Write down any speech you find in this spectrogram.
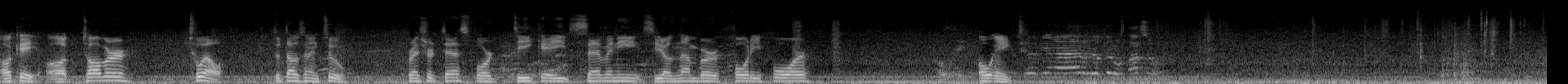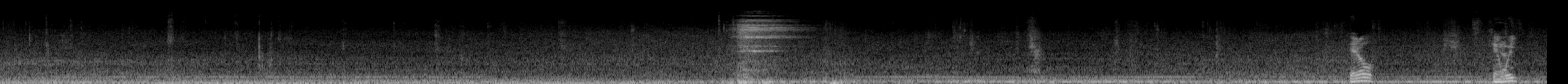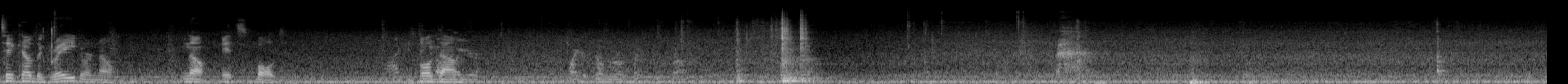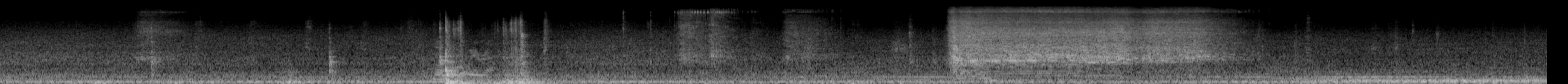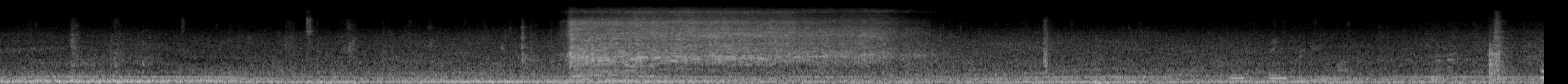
Okay, October 12, 2002. Pressure test for TK70, serial number 4408. Harold, can we take out the grate or no? No, it's bolt. I can Hold take it off down. While you're, while you're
